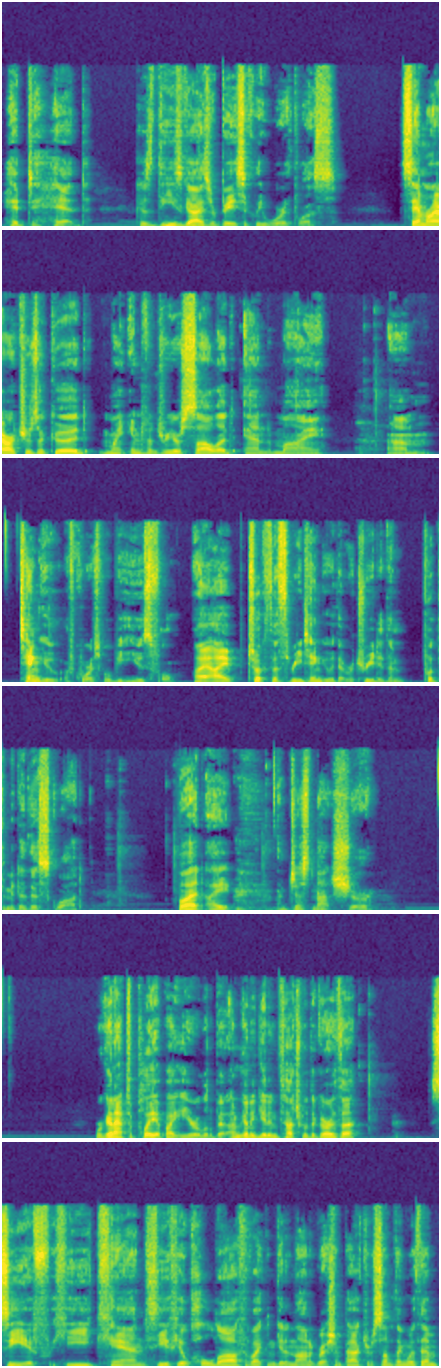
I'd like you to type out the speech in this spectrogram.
head to head because these guys are basically worthless. Samurai archers are good, my infantry are solid, and my um, Tengu, of course, will be useful. I, I took the three Tengu that retreated and put them into this squad. But I, I'm just not sure. We're going to have to play it by ear a little bit. I'm going to get in touch with Agartha, see if he can, see if he'll hold off, if I can get a non-aggression pact or something with him,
